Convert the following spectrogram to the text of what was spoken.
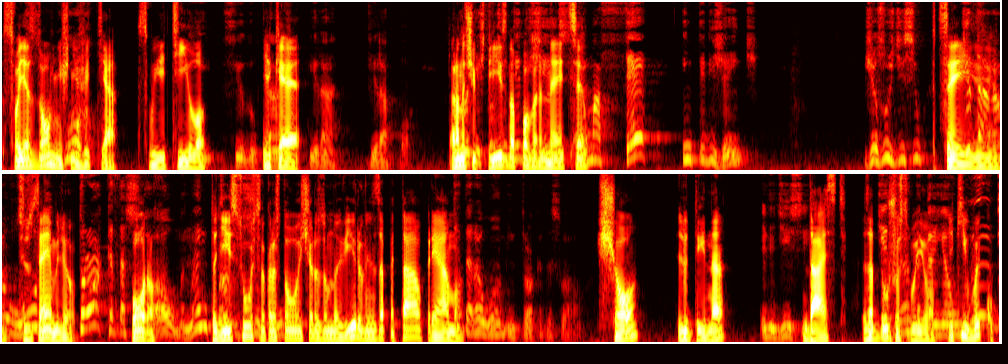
своє зовнішнє життя, своє тіло, яке рано чи пізно повернеться в цей, цю землю. порох. Тоді Ісус, використовуючи розумну віру, він запитав прямо, що людина дасть за душу свою, який викуп.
